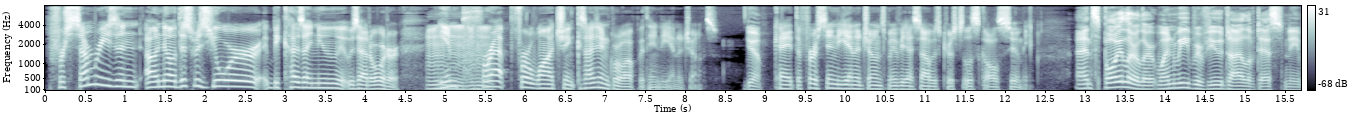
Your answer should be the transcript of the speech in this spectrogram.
for some reason. Oh no, this was your because I knew it was out of order. Mm-hmm, In prep for watching, because I didn't grow up with Indiana Jones. Yeah. Okay, the first Indiana Jones movie I saw was Crystal Skull Sue Me. And spoiler alert: when we review Dial of Destiny,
